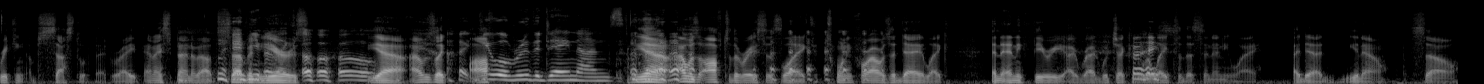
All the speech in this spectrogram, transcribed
freaking obsessed with it, right? And I spent about seven were like, years. "Oh, oh, oh." Yeah, I was like, You will rue the day, nuns. yeah, I was off to the races like 24 hours a day, like, and any theory I read, which I could Right. relate to this in any way, I did, you know. So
